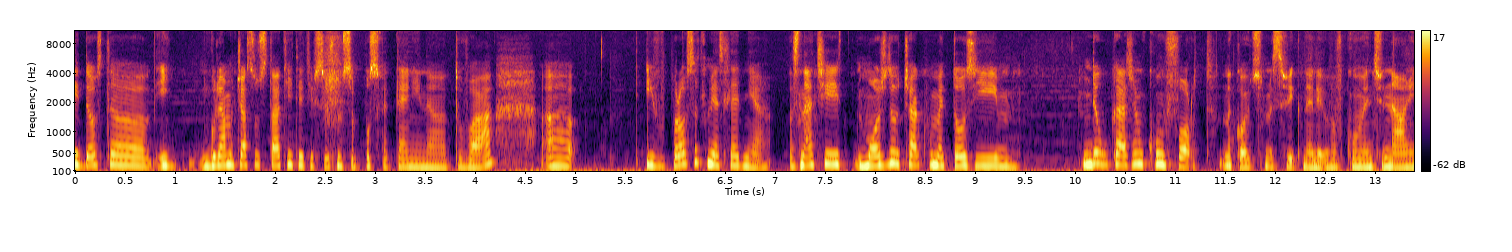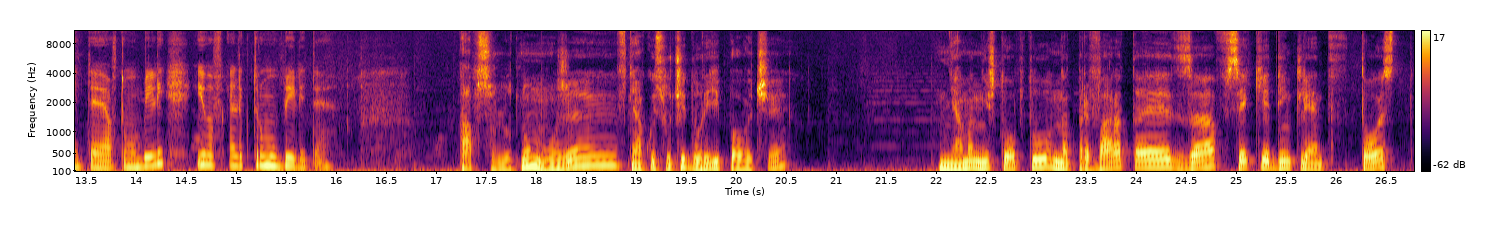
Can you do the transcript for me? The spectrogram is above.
и доста и голяма част от статиите ти всъщност са посветени на това. А, и въпросът ми е следния. Значи, може да очакваме този да го кажем, комфорт, на който сме свикнали в конвенционалните автомобили и в електромобилите? Абсолютно може, в някои случаи дори и повече. Няма нищо общо. Надпреварата е за всеки един клиент. Тоест,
